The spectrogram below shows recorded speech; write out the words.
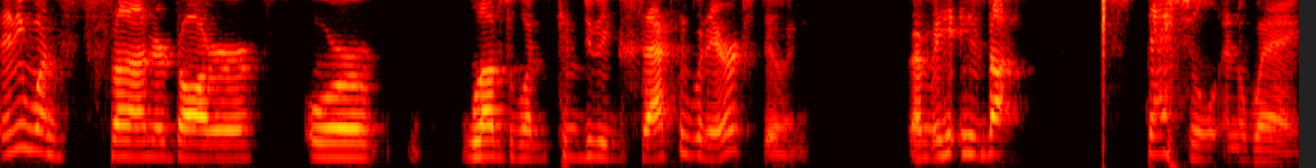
anyone's son or daughter or loved one can do exactly what Erik's doing. I mean, he's not special in a way.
